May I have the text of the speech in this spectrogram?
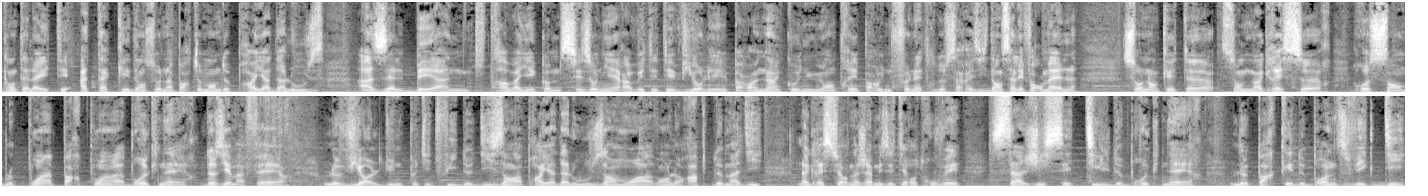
quand elle a été attaquée dans son appartement de Praia da Luz. Hazel Behan, qui travaillait comme saisonnière, avait été violée par un inconnu entré par une fenêtre de sa résidence. Elle est formelle. Son enquêteur, son agresseur, ressemble point par point à Bruckner. Deuxième affaire, le viol d'une petite fille de 10 ans à Praia da un mois avant le rap de Maddy. L'agresseur n'a jamais été retrouvé. S'agissait-il de Bruckner? Le parquet de Brunswick dit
